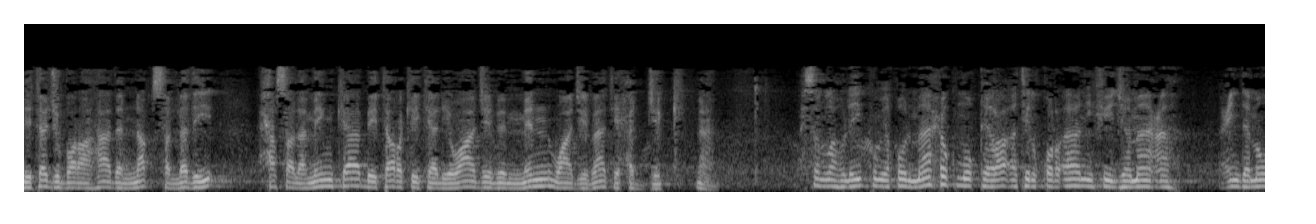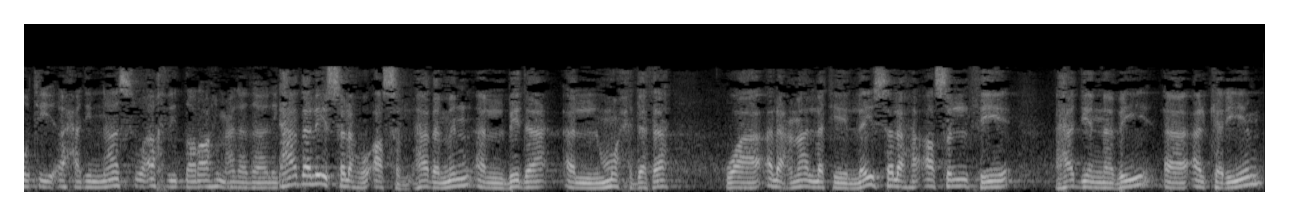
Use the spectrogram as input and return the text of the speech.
لتجبر هذا النقص الذي حصل منك بتركك لواجب من واجبات حجك. نعم. أحسن الله إليكم. يقول ما حكم قراءة القرآن في جماعة عند موت أحد الناس وأخذ الدراهم على ذلك؟ هذا ليس له أصل. هذا من البدع المحدثة والأعمال التي ليس لها أصل في هدي النبي آه، الكريم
